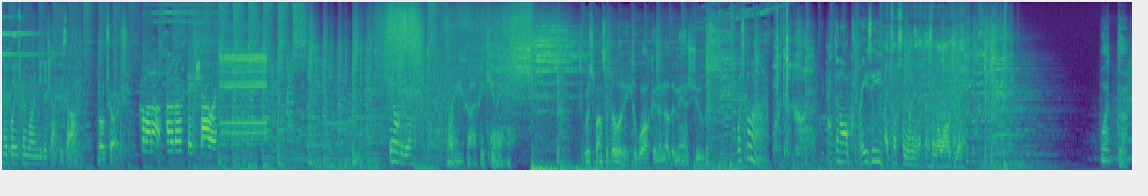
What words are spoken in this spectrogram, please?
My boyfriend wanted me to drop these off. No charge. Come on up. I'm about to take a shower. Get over here. Oh, you gotta be kidding me. It's a responsibility to walk in another man's shoes. What's going on? What the hell? You acting all crazy? I took some money that doesn't belong to me. What the?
